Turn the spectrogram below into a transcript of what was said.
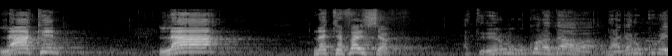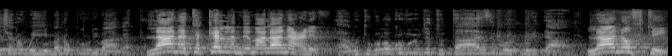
لكن لا نتفلسف لا نتكلم بما لا نعرف لا نفتي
